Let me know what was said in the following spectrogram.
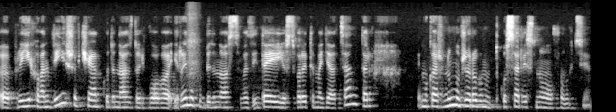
е, приїхав Андрій Шевченко до нас до Львова, Ірина Побідоносцева з ідеєю створити медіа-центр. І ми кажемо, ну ми вже робимо таку сервісну функцію.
